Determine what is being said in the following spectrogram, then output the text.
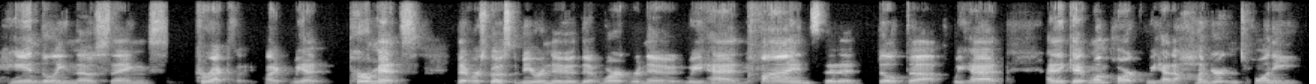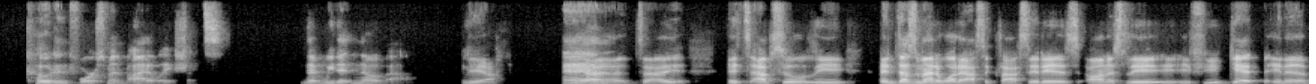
handling those things correctly. Like we had permits that were supposed to be renewed that weren't renewed. We had fines that had built up. We had I think at one park we had 120 code enforcement violations that we didn't know about. Yeah. And yeah, it's, uh, it's absolutely it doesn't matter what asset class it is honestly if you get in a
